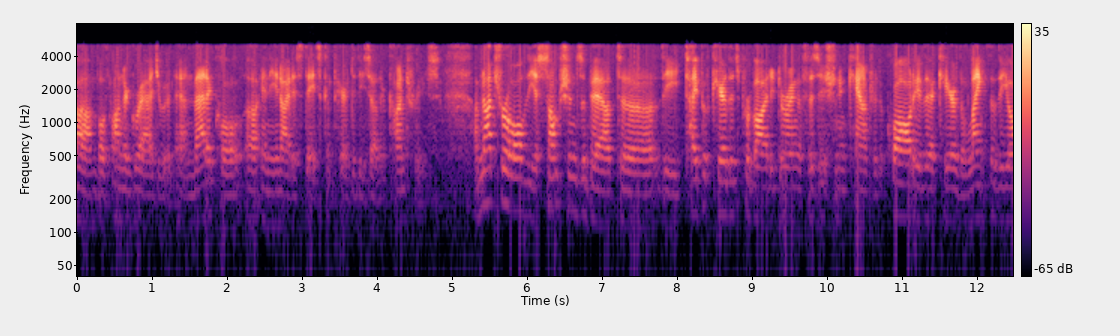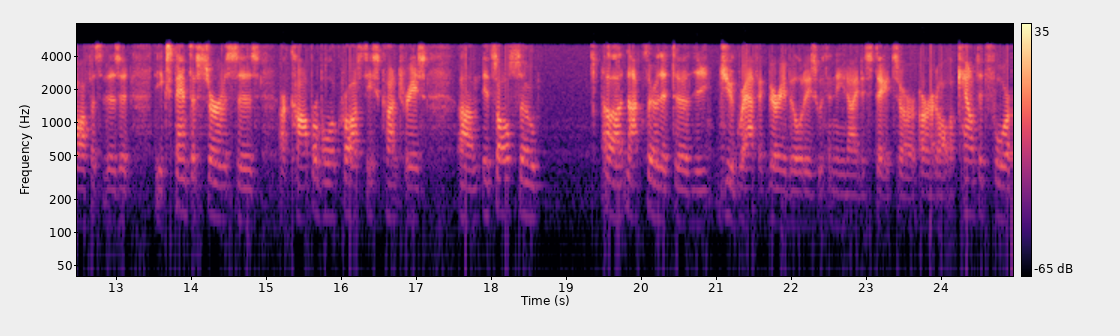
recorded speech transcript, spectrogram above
um, both undergraduate and medical, uh, in the United States compared to these other countries. I'm not sure all the assumptions about uh, the type of care that's provided during a physician encounter, the quality of that care, the length of the office visit, the extent of services are comparable across these countries. Um, it's also uh, not clear that uh, the geographic variabilities within the United States are, are at all accounted for,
